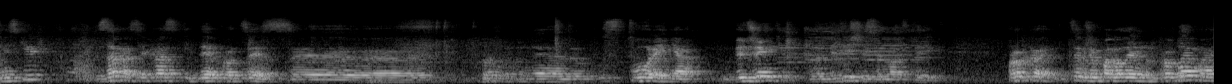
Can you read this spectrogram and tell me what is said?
і міських, зараз якраз іде процес е, е, створення бюджетів на 2017 рік. Це вже паралельна проблема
